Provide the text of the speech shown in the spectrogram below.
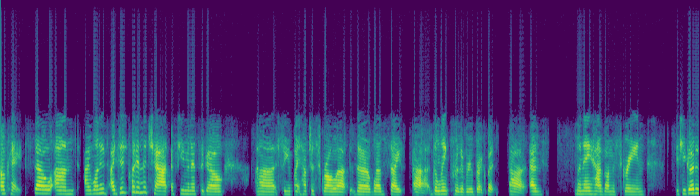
Okay, so um, I wanted, I did put in the chat a few minutes ago, uh, so you might have to scroll up the website, uh, the link for the rubric, but uh, as Lene has on the screen, if you go to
